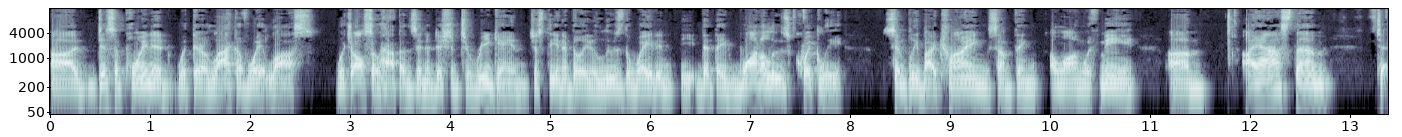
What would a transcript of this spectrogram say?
uh, disappointed with their lack of weight loss, which also happens in addition to regain, just the inability to lose the weight in, that they want to lose quickly simply by trying something along with me. Um, I ask them to,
